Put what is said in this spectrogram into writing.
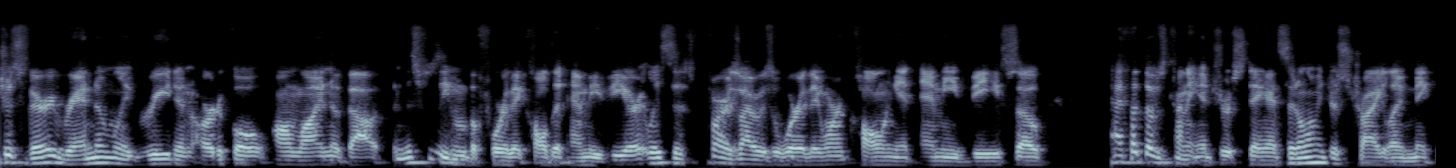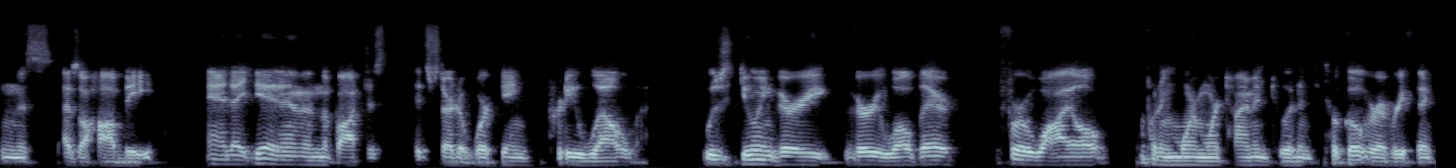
just very randomly read an article online about, and this was even before they called it MEV, or at least as far as I was aware, they weren't calling it MEV. So, I thought that was kind of interesting. I said, let me just try like making this as a hobby. And I did. And then the bot just, it started working pretty well. Was doing very, very well there for a while, putting more and more time into it and took over everything.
